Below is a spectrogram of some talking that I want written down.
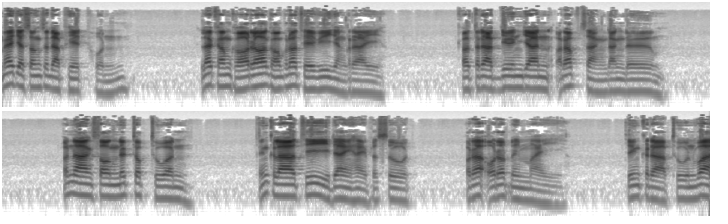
แม้จะทรงสดับเหตุผล และคำขอร้องของพระเทวีอย่างไร ก็ตรัสยืนยันรับสั่งดังเดิม พระนางทรงนึกทบทวน ถึงคราวที่ได้ให้ประสูติพระโอรสใหม่ๆ จึงกราบทูลว่า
